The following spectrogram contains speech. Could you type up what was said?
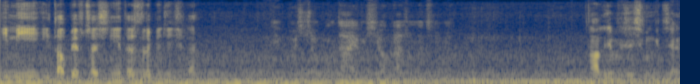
i mi, i tobie wcześniej, też zrobili źle. I jeszcze oglądają i się okażą na ciebie. No ale nie powiedzieliśmy gdzie.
